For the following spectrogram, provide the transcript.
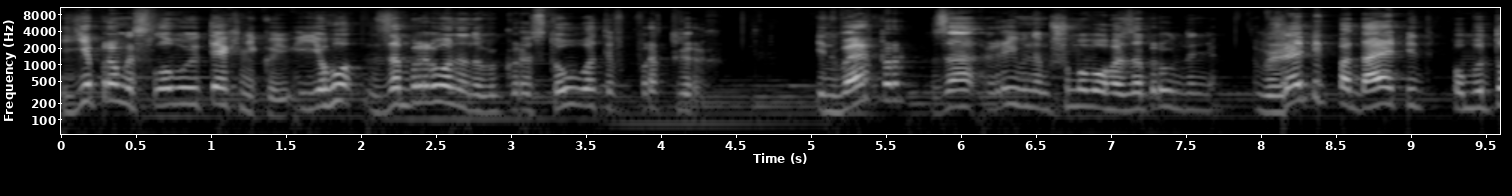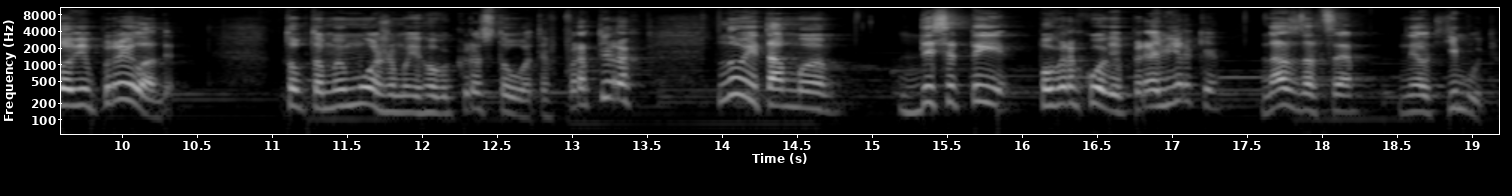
є промисловою технікою, і його заборонено використовувати в квартирах. Інвертор за рівнем шумового забруднення вже підпадає під побутові прилади. Тобто ми можемо його використовувати в квартирах. Ну і там е, 10-поверхові перевірки нас за це не от'їбуть.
